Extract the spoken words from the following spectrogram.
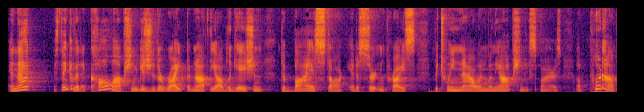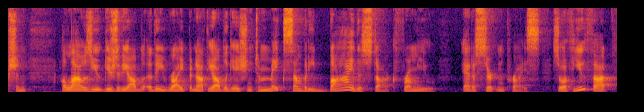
And that, think of it, a call option gives you the right but not the obligation to buy a stock at a certain price between now and when the option expires. A put option allows you, gives you the, ob- the right but not the obligation to make somebody buy the stock from you at a certain price. So if you thought,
